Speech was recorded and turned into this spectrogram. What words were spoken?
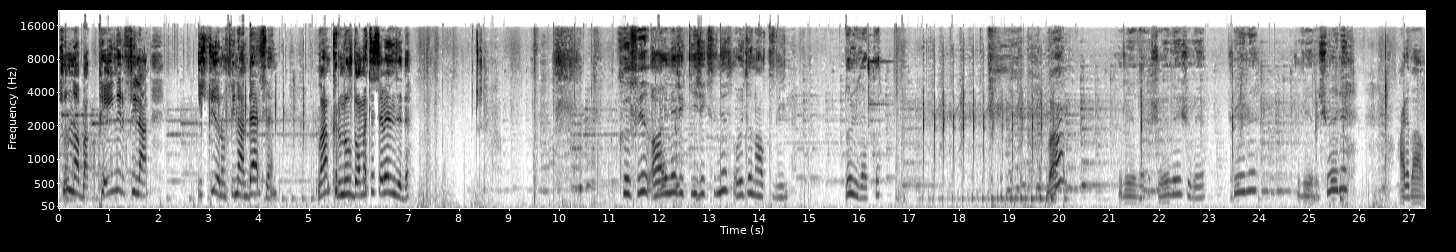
şuna bak peynir filan istiyorum filan dersen lan kırmızı domatese benzedi. Siz ailecek yiyeceksiniz. O yüzden altı değil. Dur bir dakika. Lan. Şuraya da şöyle şuraya. Şöyle. Şuraya da şöyle. Hadi bakalım.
